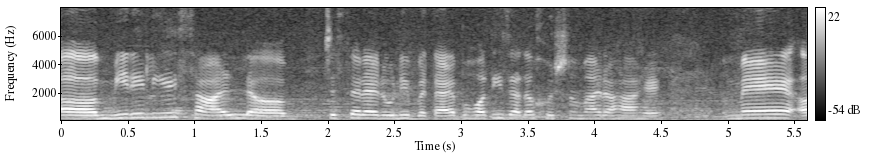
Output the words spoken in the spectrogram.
Uh, मेरे लिए साल uh, जिस तरह इन्होंने बताया बहुत ही ज़्यादा खुशनुमा रहा है। मैं अ,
